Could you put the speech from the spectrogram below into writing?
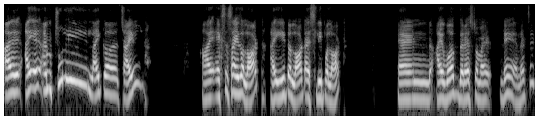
I, I, I'm truly like a child. I exercise a lot. I eat a lot. I sleep a lot and I work the rest of my day, and that's it.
